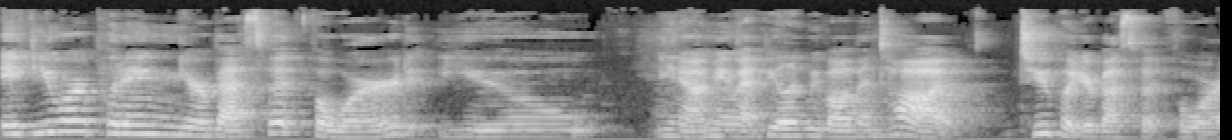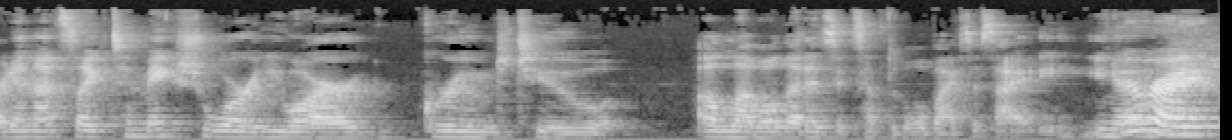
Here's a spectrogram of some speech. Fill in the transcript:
if you are putting your best foot forward you you know i mean i feel like we've all been taught to put your best foot forward and that's like to make sure you are groomed to a level that is acceptable by society you know You're right.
